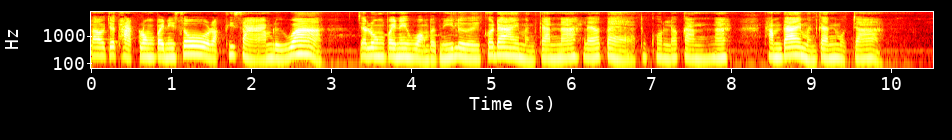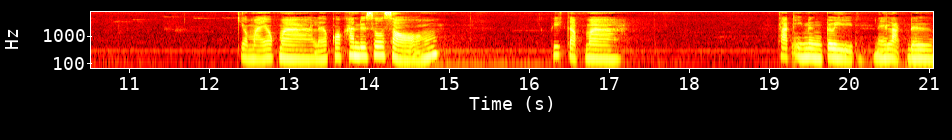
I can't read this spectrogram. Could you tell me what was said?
เราจะถักลงไปในโซ่หลักที่สามหรือว่า จะลงไปในห่วงแบบนี้เลยก็ได้เหมือนกันนะ แล้วแต่ทุกคนแล้วกันนะทำได้เหมือนกันหมดจ้า เกี่ยวไหมออกมาแล้วก็ขั้นด้วยโซ่สองพลิกกลับมา ถักอีกหนึ่งกลีบในหลักเดิม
